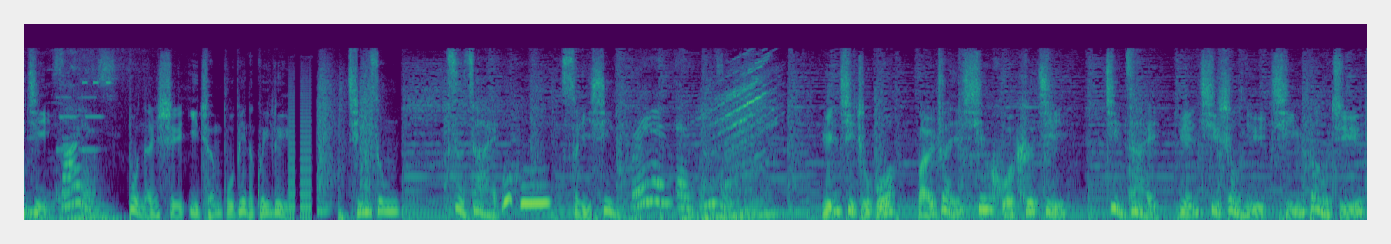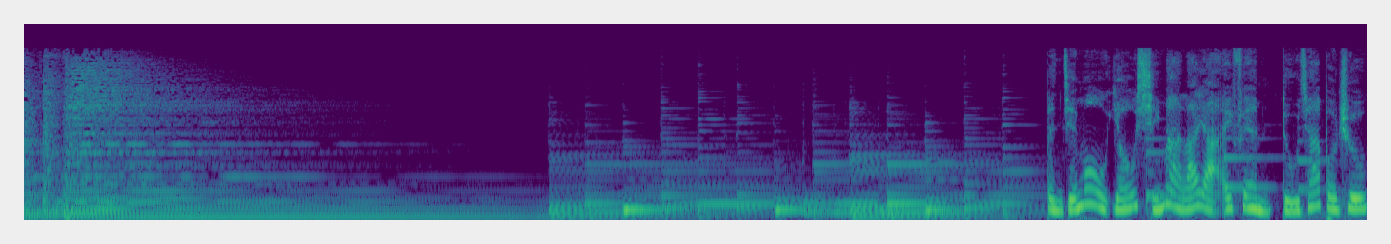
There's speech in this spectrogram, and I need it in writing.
技 Science 不能是一成不变的规律，轻松、自在、随性。Brilliant and easy. 元气主播玩转鲜活科技，尽在元气少女情报局。本节目由喜马拉雅 FM 独家播出。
